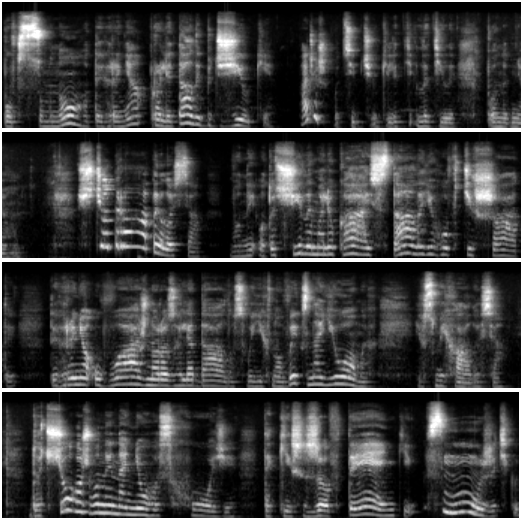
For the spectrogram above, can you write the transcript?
повз сумного тигриня пролітали бджілки. Бачиш, оці бджілки летіли понад нього. Що трапилося? Вони оточили малюка і стали його втішати. Тигриня уважно розглядало своїх нових знайомих і всміхалося. До чого ж вони на нього схожі? Такі ж жовтенькі, в смужечку,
